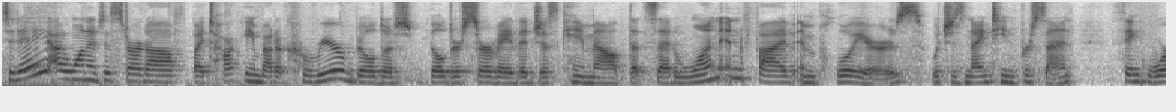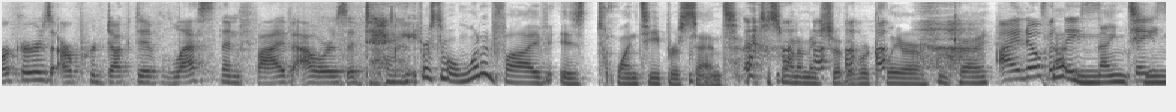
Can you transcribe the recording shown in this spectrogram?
Today, I wanted to start off by talking about a CareerBuilder, builder survey that just came out that said one in five employers, which is 19%, think workers are productive less than five hours a day. First of all, one in five is 20%. I just want to make sure that we're clear, okay? I know, It's but they, 19%. they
